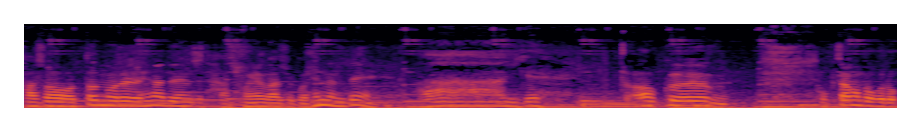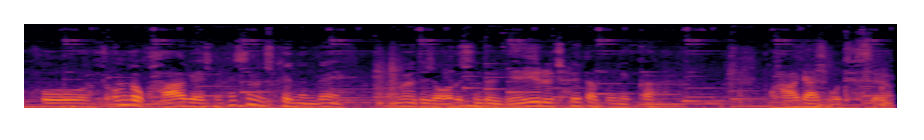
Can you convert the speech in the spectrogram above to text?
가서 어떤 노래를 해야 되는지 다 정해가지고 했는데 아 이게 조금 복장도 그렇고 좀 더 과하게 좀 했으면 좋겠는데 아무래도 이제 어르신들 예의를 차리다 보니까 과하게 하지 못했어요.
